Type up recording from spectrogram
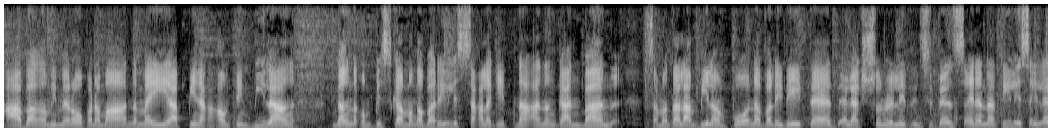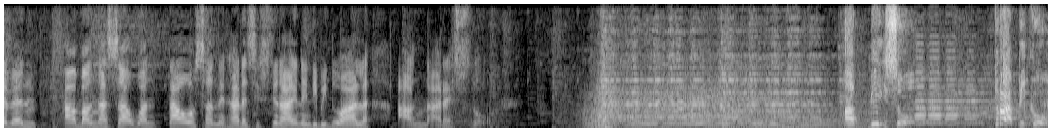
habang ang Mimeropa naman na may uh, pinakakaunting bilang ng nakumpiskang mga baril sa kalagitnaan ng gun ban. Samantala, ang bilang po na validated election-related incidents ay nanatili sa 11 habang nasa 1,969 na individual ang naaresto. Abiso. Trapiko.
